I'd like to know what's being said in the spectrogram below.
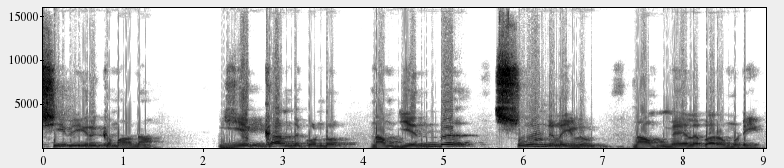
ஜீவி இருக்குமானா ஏக்கார்ந்து கொண்டோம் நாம் எந்த சூழ்நிலையிலும் நாம் மேல வர முடியும்.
